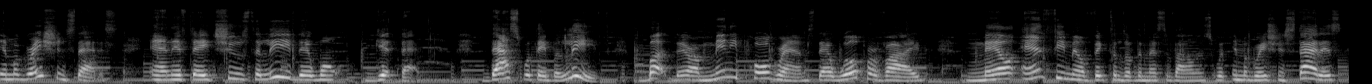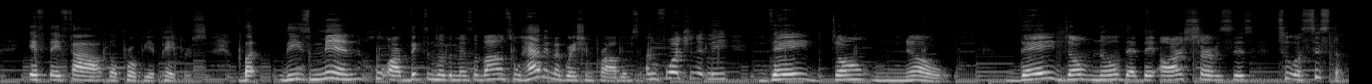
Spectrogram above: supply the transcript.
immigration status. And if they choose to leave, they won't get that. That's what they believe. But there are many programs that will provide male and female victims of domestic violence with immigration status if they file the appropriate papers. But these men who are victims of domestic violence who have immigration problems, unfortunately, they don't know. They don't know that there are services to assist them.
